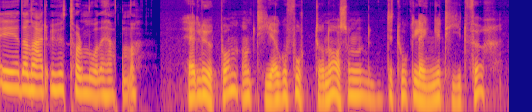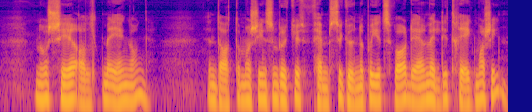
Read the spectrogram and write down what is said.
i denne utålmodigheten, da. Jeg lurer på om, om tida går fortere nå, som det tok lengre tid før. Nå skjer alt med en gang. En datamaskin som bruker fem sekunder på å gi et svar, det er en veldig treg maskin.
